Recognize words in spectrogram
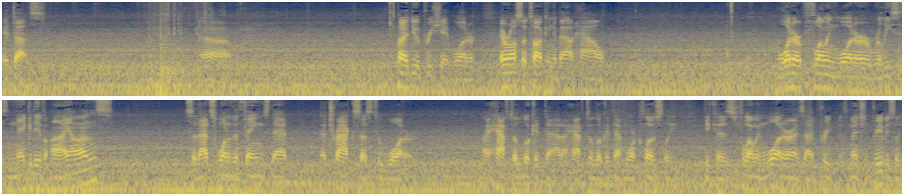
It does. Um, but I do appreciate water. They were also talking about how water, flowing water, releases negative ions. So that's one of the things that attracts us to water. I have to look at that. I have to look at that more closely because flowing water, as I pre- as mentioned previously,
